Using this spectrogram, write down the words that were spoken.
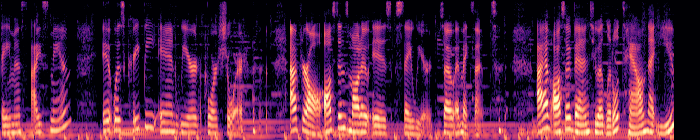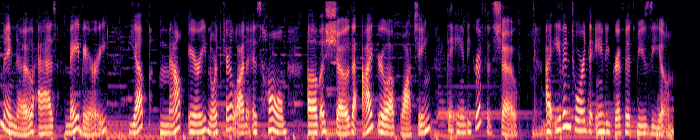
famous Iceman. It was creepy and weird for sure. After all, Austin's motto is stay weird, so it makes sense. I have also been to a little town that you may know as Mayberry. Yep, Mount Airy, North Carolina is home of a show that I grew up watching, The Andy Griffith Show. I even toured the Andy Griffith Museum.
